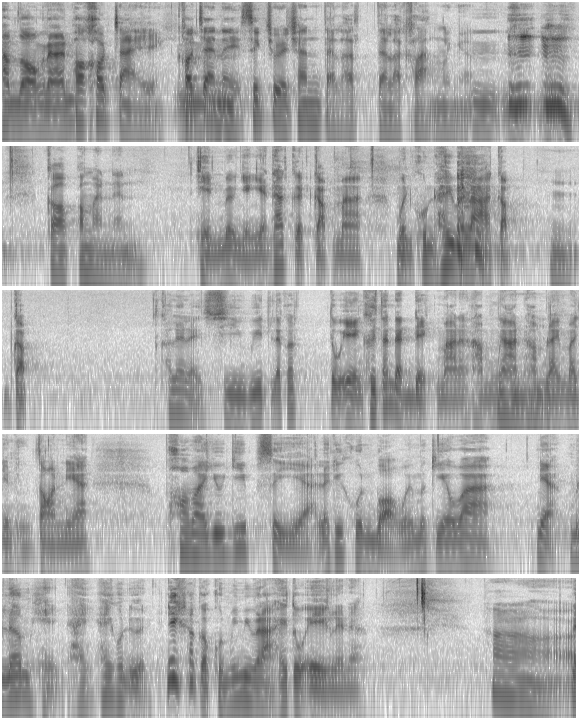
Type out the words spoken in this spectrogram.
ทำนองนั้นเพราะเข้าใจเข้าใจในซิ t u เ t ชันแต่ละแต่ละครั้งอะไรเงี้ยอืมอืมอืมก็ประมาณนั้นเห็นแบบอย่างเงี้ยถ้าเกิดกลับมาเหมือนคุณให้เวลากับกับเขาเรียกอะไรชีวิตแล้วก็ตัวเองคือตั้งแต่เด็กมานะทำงานทำอะไรมาจนถึงตอนเนี้ยพอมาอายุยี่สิบสี่อะแล้วที่คุณบอกไว้เมื่อกี้ว่าเนี่ยมันเริ่มเห็นให้ให้คนอื่น นี่เท่ากับคุณไม่มีเวลาให้ตัวเองเลยนะใน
